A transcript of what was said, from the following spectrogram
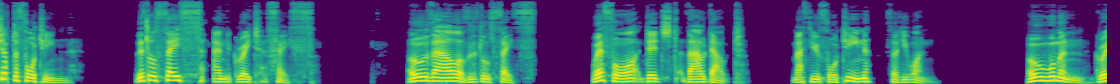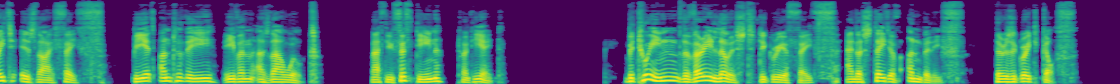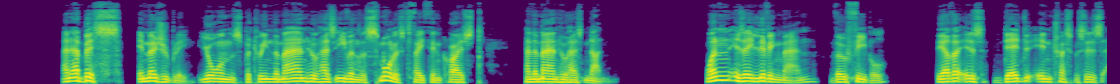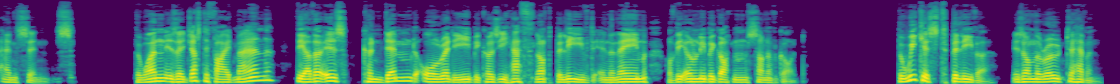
Chapter 14 Little Faith and Great Faith. O thou of little faith, wherefore didst thou doubt? Matthew 14:31. O woman, great is thy faith; be it unto thee even as thou wilt. Matthew 15:28. Between the very lowest degree of faith and a state of unbelief there is a great gulf. An abyss immeasurably yawns between the man who has even the smallest faith in Christ and the man who has none. One is a living man, though feeble, the other is dead in trespasses and sins. The one is a justified man, the other is condemned already because he hath not believed in the name of the only begotten Son of God. The weakest believer is on the road to heaven.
